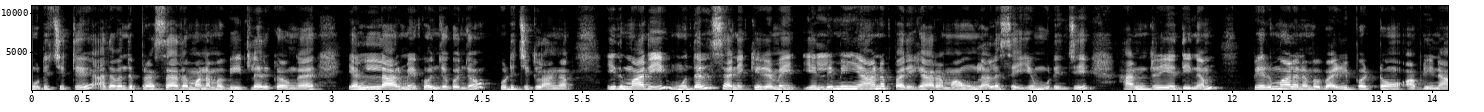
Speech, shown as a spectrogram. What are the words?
முடிச்சுட்டு அதை வந்து பிரசாதமாக நம்ம வீட்டில் இருக்கவங்க எல்லாருமே கொஞ்சம் கொஞ்சம் குடிச்சிக்கலாங்க. இது மாதிரி முதல் சனிக்கிழமை எளிமையான பரிகாரமாக உங்களால் செய்ய முடிஞ்சு அன்றைய தினம் பெருமாளை நம்ம வழிபட்டோம் அப்படின்னா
